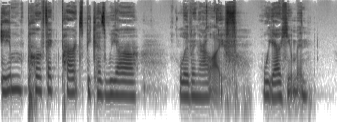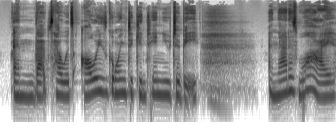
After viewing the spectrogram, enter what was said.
imperfect parts because we are living our life. We are human. And that's how it's always going to continue to be. And that is why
